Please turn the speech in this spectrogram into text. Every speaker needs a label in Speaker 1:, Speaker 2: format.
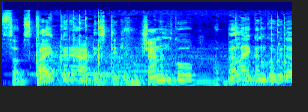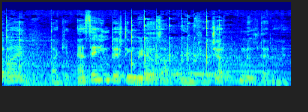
Speaker 1: Subscribe करें artistic M channel को और बेल आइकन को भी दबाएँ ताकि ऐसे ही इंटरेस्टिंग वीडियोस आपको इन फ्यूचर मिलते रहे।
